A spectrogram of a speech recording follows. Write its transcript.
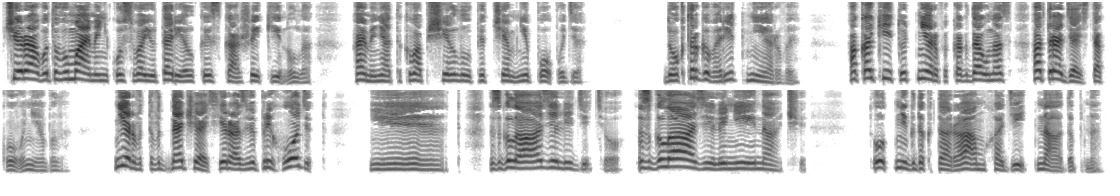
Вчера вот в маменьку свою тарелкой с кашей кинула, а меня так вообще лупит, чем не попадя. Доктор говорит, нервы. А какие тут нервы, когда у нас отродясь такого не было? Нервы-то в одночасье разве приходят? Нет, сглазили дитё, сглазили не иначе. Тут не к докторам ходить надобно.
